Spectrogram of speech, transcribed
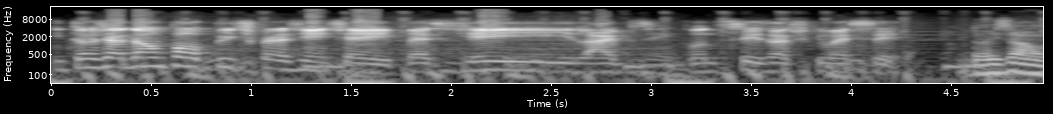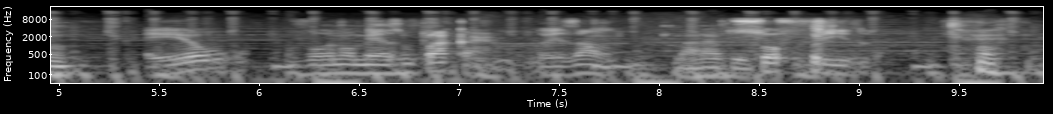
Então já dá um palpite pra gente aí, PSG e Leipzig. Quanto vocês acham que vai ser? 2x1. Eu vou no mesmo placar. 2x1. Maravilha. Sofrido.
